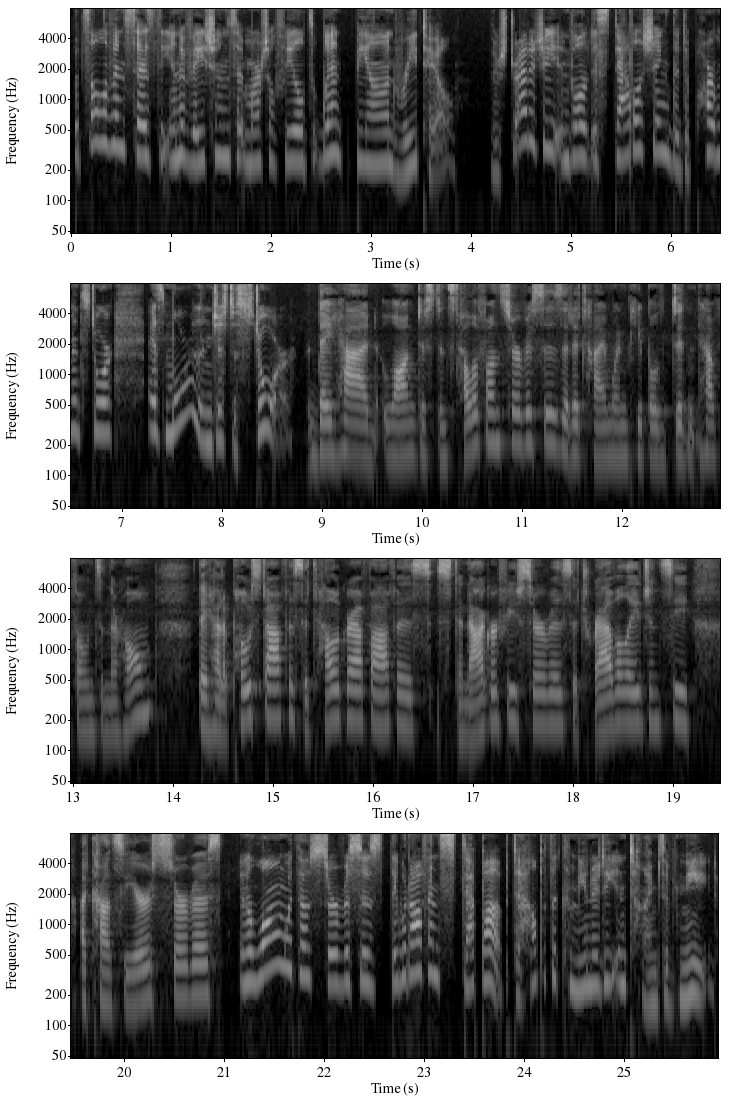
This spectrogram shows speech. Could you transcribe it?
But Sullivan says the innovations at Marshall Field's went beyond retail. Their strategy involved establishing the department store as more than just a store. They had long distance telephone services at a time when people didn't have phones in their home. They had a post office, a telegraph office, stenography service, a travel agency, a concierge service. And along with those services, they would often step up to help the community in times of need.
